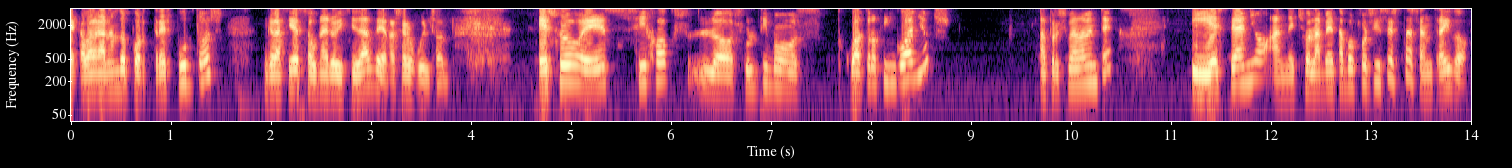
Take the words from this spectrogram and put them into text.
acabar ganando por tres puntos gracias a una heroicidad de Russell Wilson. Eso es Seahawks los últimos cuatro o cinco años, aproximadamente. Y este año han hecho la metamorfosis esta, se han traído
